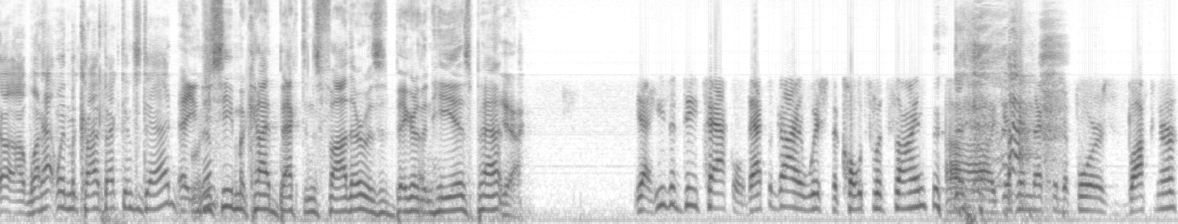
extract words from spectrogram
uh, what happened with Mekhi Becton's dad. Hey, did you see Mekhi Becton's father was bigger than he is, Pat? Yeah. Yeah, he's a D tackle. That's a guy I wish the Colts would sign. Uh, get him next to DeForest Buckner.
